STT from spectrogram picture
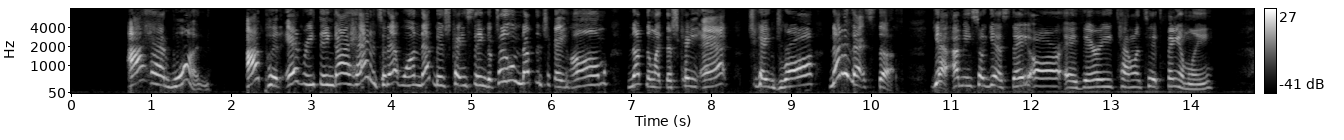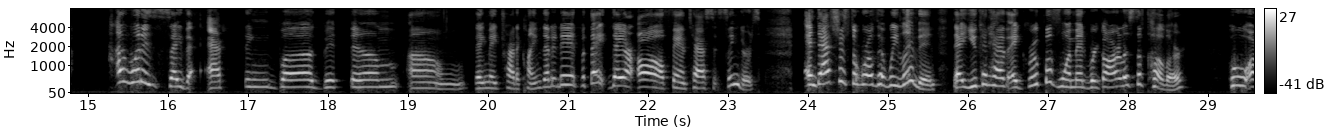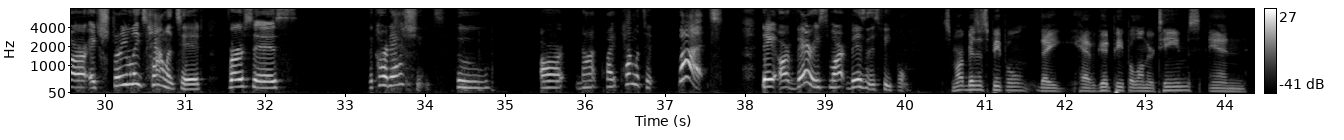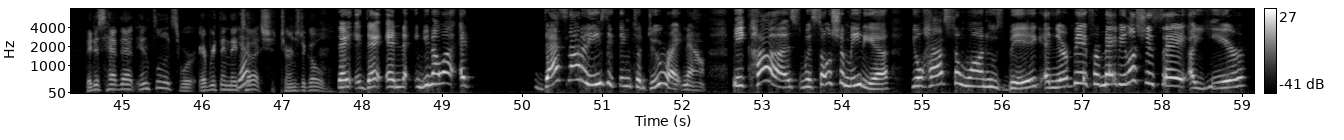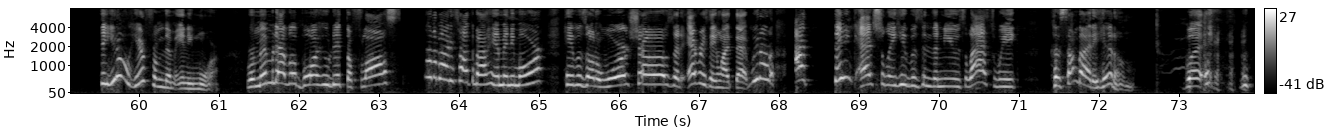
I had one. I put everything I had into that one. That bitch can't sing a tune, nothing. She can't hum, nothing like that. She can't act. She can't draw. None of that stuff. Yeah, I mean, so yes, they are a very talented family. I wouldn't say the acting bug bit them. Um, they may try to claim that it did, but they, they are all fantastic singers. And that's just the world that we live in, that you can have a group of women, regardless of color, who are extremely talented versus the Kardashians, who are not quite talented, but they are very smart business people. Smart business people. They have good people on their teams, and they just have that influence where everything they Yeah. touch turns to gold. They, they, and you know what? And that's not an easy thing to do right now because with social media, you'll have someone who's big and they're big for maybe, let's just say, a year. Then you don't hear from them anymore. Remember that little boy who did the floss? Nobody talk about him anymore. He was on award shows and everything like that. We don't. I think actually he was in the news last week because somebody hit him, but.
